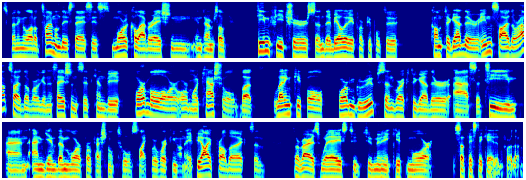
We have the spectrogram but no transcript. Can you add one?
spending a lot of time on these days is more collaboration in terms of team features and the ability for people to come together inside or outside of organizations. It can be formal or, or more casual, but letting people form groups and work together as a team and, and give them more professional tools. Like we're working on API products and there are various ways to, to make it more sophisticated for them.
